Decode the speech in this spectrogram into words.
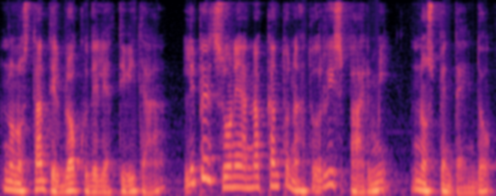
nonostante il blocco delle attività, le persone hanno accantonato risparmi non spendendo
